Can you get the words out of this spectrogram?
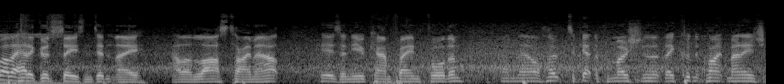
Well, they had a good season, didn't they, Alan, last time out? Here's a new campaign for them, and they'll hope to get the promotion that they couldn't quite manage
